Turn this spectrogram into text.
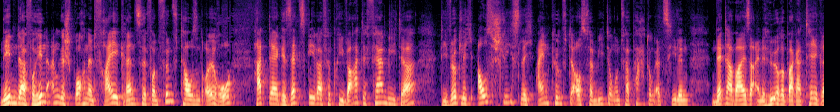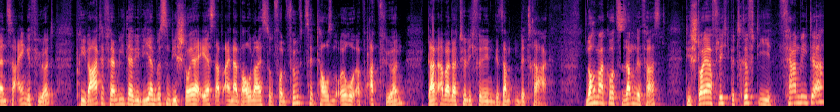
Neben der vorhin angesprochenen Freigrenze von 5000 Euro hat der Gesetzgeber für private Vermieter, die wirklich ausschließlich Einkünfte aus Vermietung und Verpachtung erzielen, netterweise eine höhere Bagatellgrenze eingeführt. Private Vermieter wie wir müssen die Steuer erst ab einer Bauleistung von 15.000 Euro abführen, dann aber natürlich für den gesamten Betrag. Nochmal kurz zusammengefasst, die Steuerpflicht betrifft die Vermieter,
